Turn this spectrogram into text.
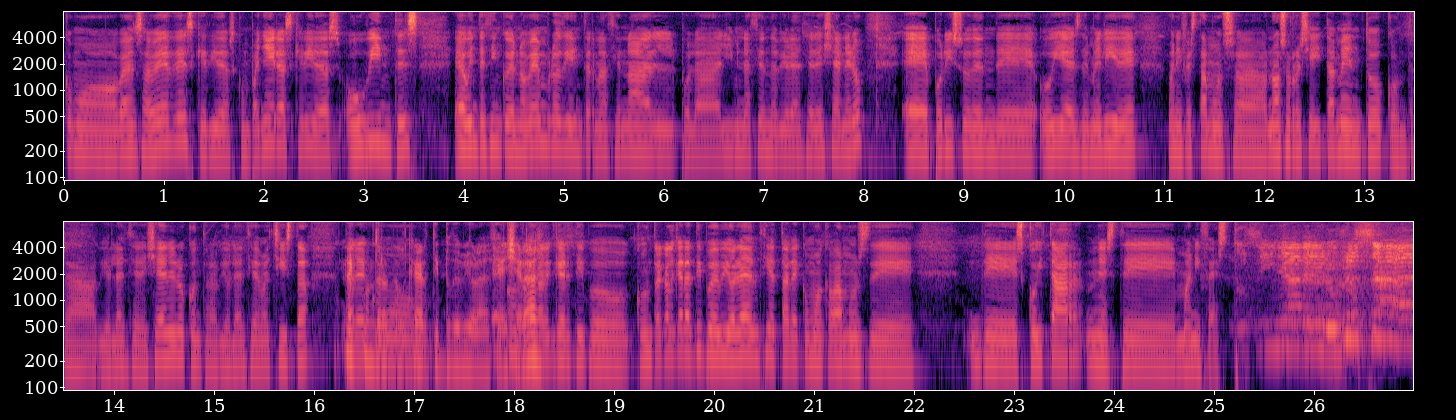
como ben sabedes, queridas compañeiras, queridas ouvintes, é o 25 de novembro, Día Internacional pola Eliminación da Violencia de Xénero, e por iso dende o IES de Melide manifestamos o noso rexeitamento contra a violencia de xénero, contra a violencia machista, tal e contra como, calquer tipo de violencia en xeral. Contra calquer tipo, contra calquera tipo de violencia, tal e como acabamos de de escoitar neste manifesto. Cociñadeiro rosal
